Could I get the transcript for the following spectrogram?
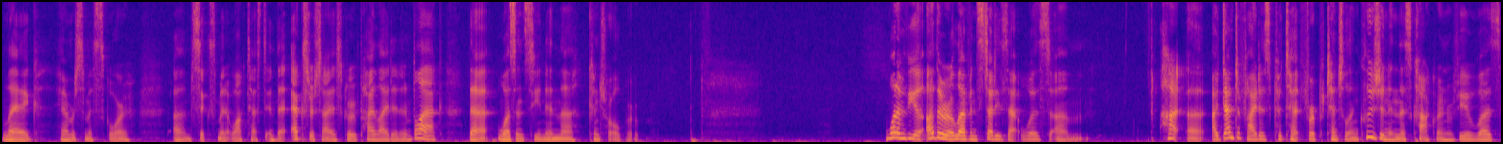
leg, Hammersmith score, um, six-minute walk test in the exercise group highlighted in black that wasn't seen in the control group. One of the other 11 studies that was um, uh, identified as potent, for potential inclusion in this Cochrane review was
